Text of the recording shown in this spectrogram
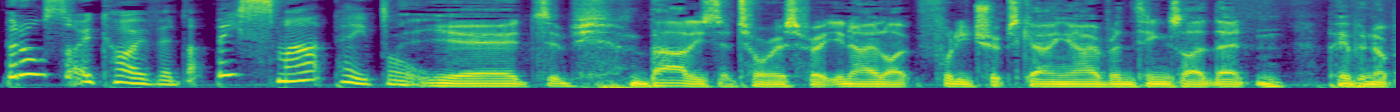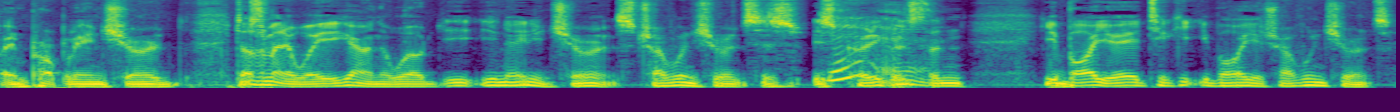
but also COVID. Like, be smart, people. Yeah, it's, Bali's notorious for it. You know, like footy trips going over and things like that, and people not being properly insured. Doesn't matter where you go in the world, you, you need insurance. Travel insurance is, is Yeah. critical. Then you buy your air ticket, you buy your travel insurance.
